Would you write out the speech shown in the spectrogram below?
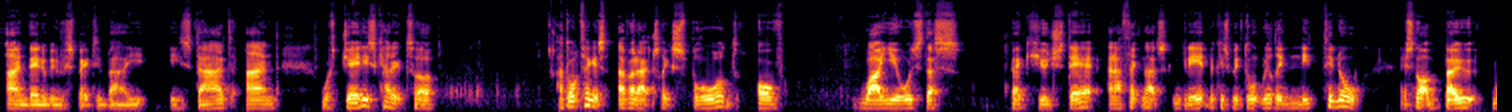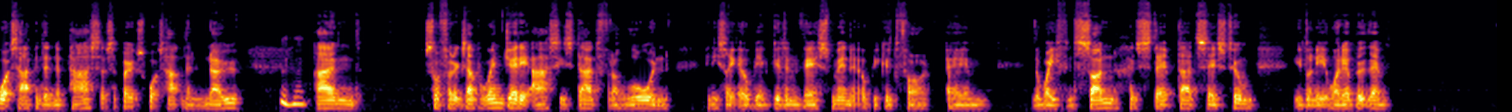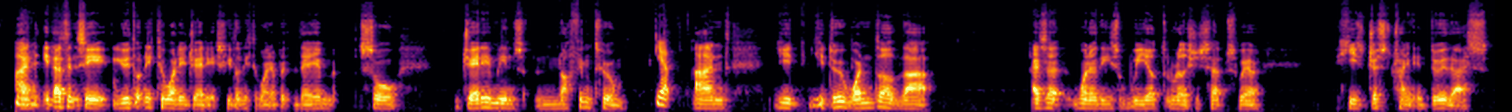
And then he'll be respected by his dad. And with Jerry's character, I don't think it's ever actually explored of why he owes this big, huge debt. And I think that's great because we don't really need to know. It's not about what's happened in the past, it's about what's happening now. Mhm. And so, for example, when Jerry asks his dad for a loan, and he's like, it'll be a good investment, it'll be good for um, the wife and son, his stepdad says to him, you don't need to worry about them. And he doesn't say, you don't need to worry, Jerry, so you don't need to worry about them. So Jerry means nothing to him. Yep. And you you do wonder that is it one of these weird relationships where he's just trying to do this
